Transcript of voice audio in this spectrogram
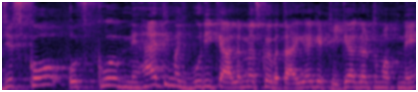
جس کو، اس کو نہایت ہی مجبوری کے عالم میں اس کو بتایا گیا کہ ٹھیک ہے، اگر تم اپنے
